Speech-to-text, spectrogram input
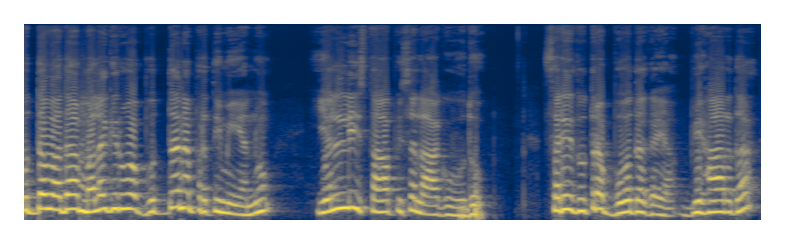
ಉದ್ದವಾದ ಮಲಗಿರುವ ಬುದ್ಧನ ಪ್ರತಿಮೆಯನ್ನು ಎಲ್ಲಿ ಸ್ಥಾಪಿಸಲಾಗುವುದು? ಸರಿಯಾದ ಉತ್ತರ ಬೋಧಗಯ, ಬಿಹಾರದ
